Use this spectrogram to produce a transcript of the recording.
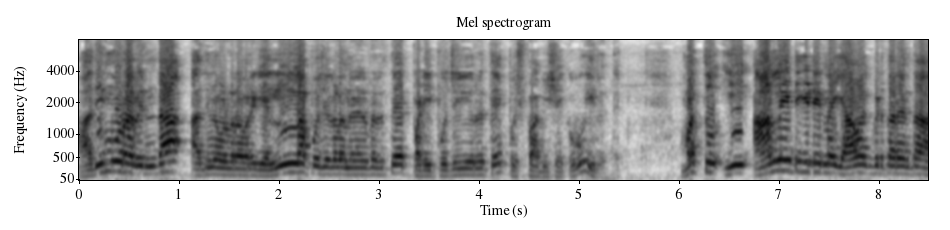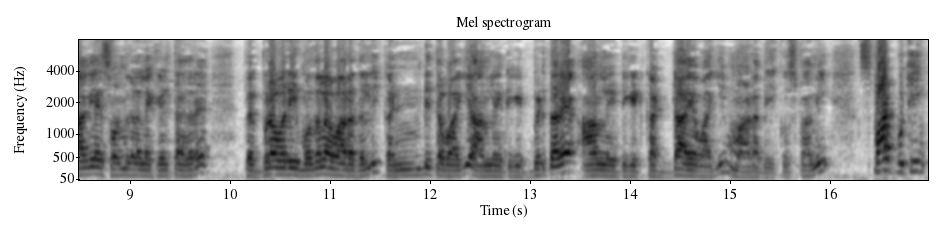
ಹದಿಮೂರರಿಂದ ಹದಿನೇಳರವರೆಗೆ ಎಲ್ಲ ಪೂಜೆಗಳು ನೆರವೇರುತ್ತೆ. ಪಡಿ ಪೂಜೆಯೂ ಇರುತ್ತೆ, ಪುಷ್ಪಾಭಿಷೇಕವೂ ಇರುತ್ತೆ. ಮತ್ತು ಈ ಆನ್ಲೈನ್ ಟಿಕೆಟ್ ಅನ್ನ ಯಾವಾಗ ಬಿಡ್ತಾರೆ ಅಂತ ಆಗಲೇ ಸ್ವಾಮಿಗಳೆಲ್ಲ ಹೇಳ್ತಾ ಇದ್ದಾರೆ. ಫೆಬ್ರವರಿ ಮೊದಲ ವಾರದಲ್ಲಿ ಖಂಡಿತವಾಗಿ ಆನ್ಲೈನ್ ಟಿಕೆಟ್ ಬಿಡ್ತಾರೆ. ಆನ್ಲೈನ್ ಟಿಕೆಟ್ ಕಡ್ಡಾಯವಾಗಿ ಮಾಡಬೇಕು ಸ್ವಾಮಿ. ಸ್ಪಾಟ್ ಬುಕಿಂಗ್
